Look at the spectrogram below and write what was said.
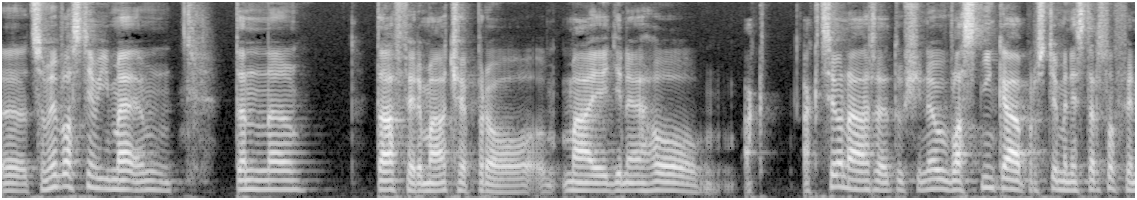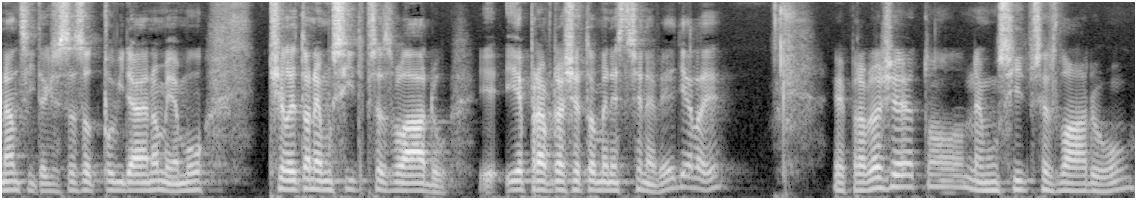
Eh, co my vlastně víme, hm, ten, ta firma Čepro má jediného akcionáře, tuší, nebo vlastníka, prostě ministerstvo financí, takže se zodpovídá jenom jemu, čili to nemusí jít přes vládu. Je, je pravda, že to ministři nevěděli? Je pravda, že to nemusí jít přes vládu.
